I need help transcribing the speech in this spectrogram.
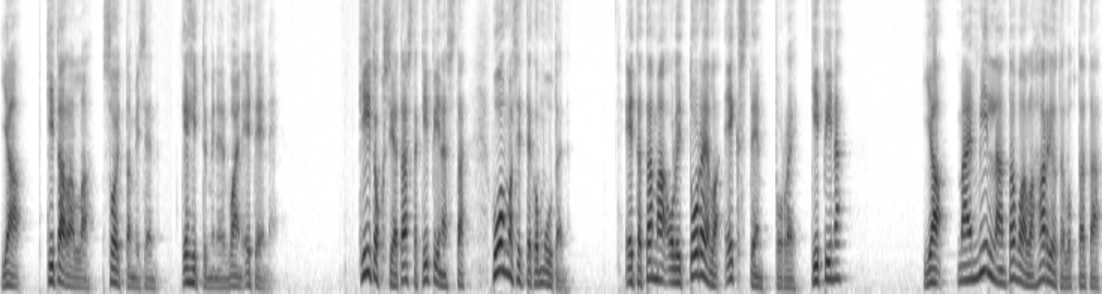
ja kitaralla soittamisen kehittyminen vain etenee. Kiitoksia tästä kipinästä. Huomasitteko muuten, että tämä oli todella extempore kipinä? Ja mä en millään tavalla harjoitellut tätä,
